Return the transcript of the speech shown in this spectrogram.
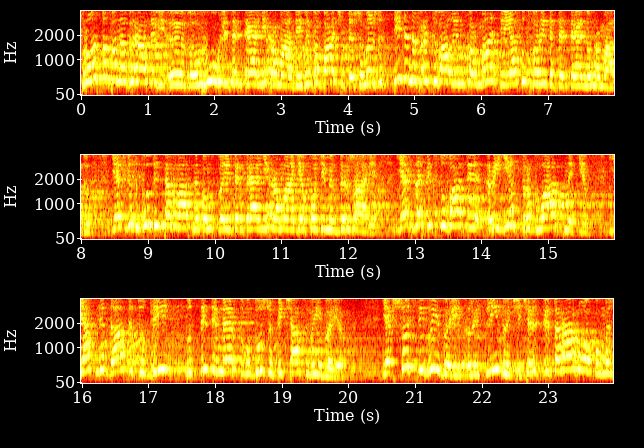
просто понабирати в, е, в Гуглі територіальні громади, і ви побачите, що ми вже стільки напрацювали інформації, як утворити територіальну громаду, як відбутися власником в своїй територіальній громаді, а потім і в державі, як зафіксувати реєстр власників, як не дати туди пустити мертву душу під час виборів. Якщо ці вибори, слідуючи через півтора року, ми ж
